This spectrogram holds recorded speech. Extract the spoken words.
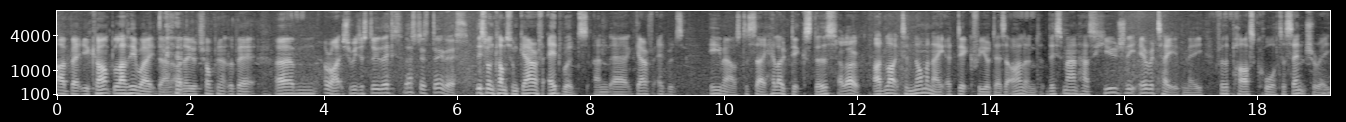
I bet you can't bloody wait, Dan. I know you're chomping at the bit. Um, all right, should we just do this? Let's just do this. This one comes from Gareth Edwards, and uh, Gareth Edwards emails to say, "Hello, Dicksters. Hello. I'd like to nominate a dick for your desert island. This man has hugely irritated me for the past quarter century.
